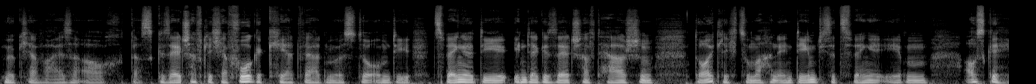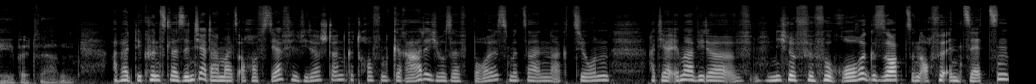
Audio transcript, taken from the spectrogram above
möglicherweise auch, das gesellschaftlich hervorgekehrt werden müsste, um die Zwänge, die in der Gesellschaft herrschen, deutlich zu machen, indem diese Zwänge eben ausgehebelt werden. Aber die Künstler sind ja damals auch auf sehr viel Widerstand getroffen. Gerade Josef Beuys mit seinen Aktionen hat ja immer wieder nicht nur für Furore gesorgt, sondern auch für Entsetzen.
